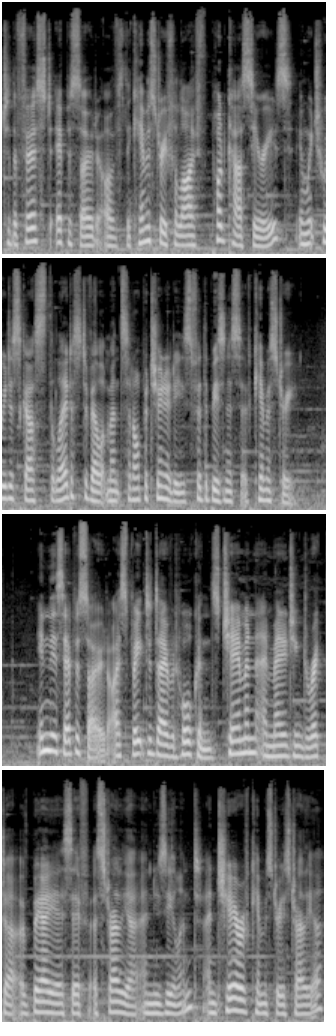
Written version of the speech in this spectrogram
to the first episode of the Chemistry for Life podcast series, in which we discuss the latest developments and opportunities for the business of chemistry. In this episode, I speak to David Hawkins, Chairman and Managing Director of BASF Australia and New Zealand and Chair of Chemistry Australia,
